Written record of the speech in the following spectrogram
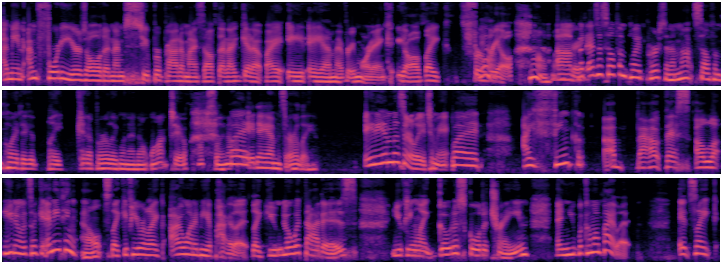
I mean, I'm 40 years old and I'm super proud of myself that I get up by 8 a.m. every morning, y'all. Like for yeah. real. No. Um, but as a self-employed person, I'm not self-employed to like get up early when I don't want to. Absolutely not. But 8 a.m. is early. 8 a.m. is early to me, but I think about this a lot. You know, it's like anything else. Like if you were like, I want to be a pilot, like you know what that is. You can like go to school to train and you become a pilot. It's like,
